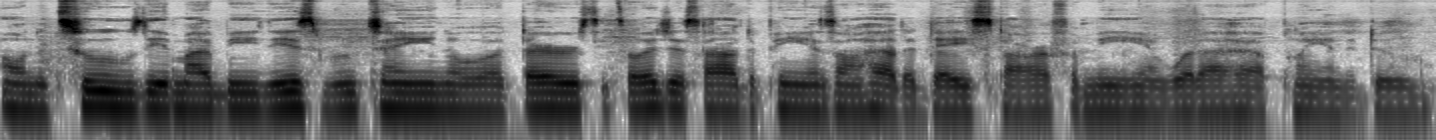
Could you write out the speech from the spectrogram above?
on a Tuesday, it might be this routine or a Thursday. So it just all depends on how the day start for me and what I have planned to do.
